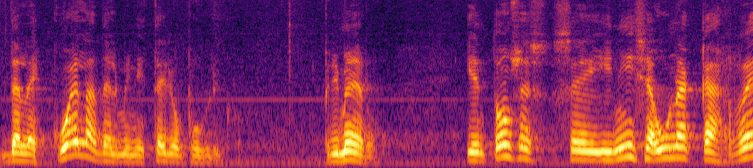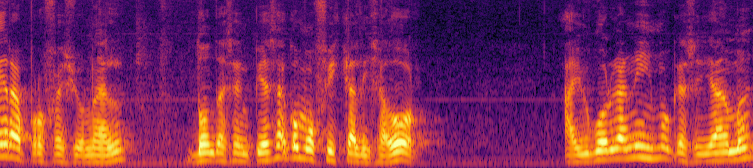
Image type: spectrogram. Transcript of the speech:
de la escuela del Ministerio Público. Primero. Y entonces se inicia una carrera profesional donde se empieza como fiscalizador hay un organismo que se llama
